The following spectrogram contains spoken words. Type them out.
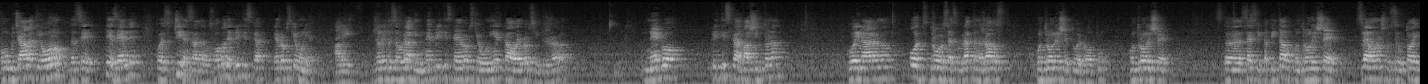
omogućavati ono da se te zemlje koje se čine sada oslobode pritiska Evropske unije. Ali želim da se ogradim ne pritiska Evropske unije kao evropskih država, nego pritiska Vašingtona, koji naravno od drugog svetskog rata, nažalost, kontroliše tu Evropu, kontroliše e, svetski kapital, kontroliše sve ono što se u toj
